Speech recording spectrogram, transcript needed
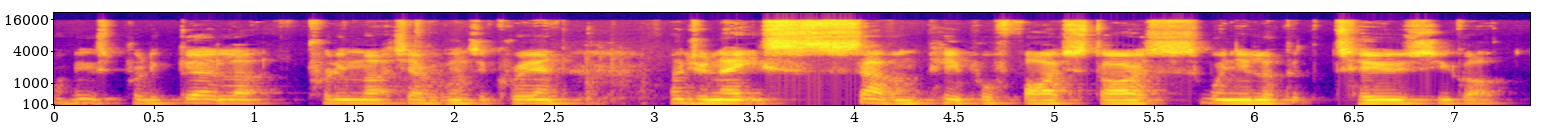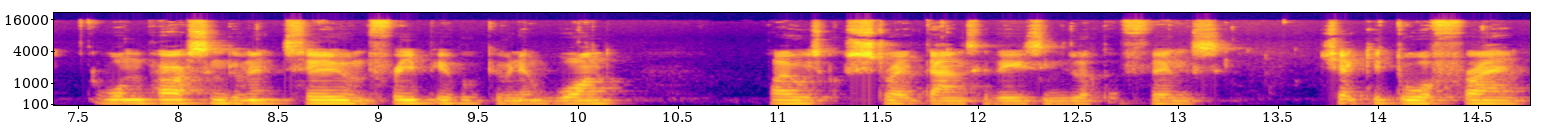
I think it's pretty good. Look, pretty much everyone's agreeing. 187 people, five stars. When you look at the twos, you got one person giving it two and three people giving it one. I always go straight down to these and look at things. Check your door frame.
